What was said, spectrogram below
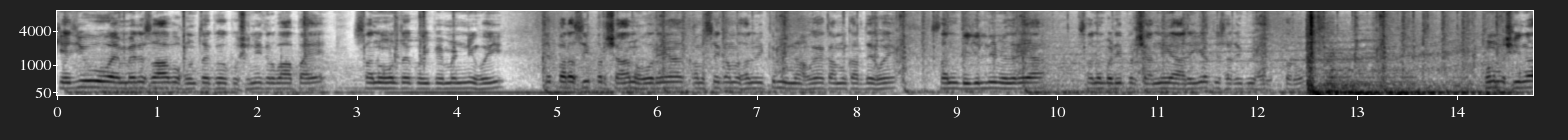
ਕਿ ਜੀ ਉਹ ਐਮਐਲਏ ਸਾਹਿਬ ਹੁਣ ਤੱਕ ਕੁਝ ਨਹੀਂ ਕਰਵਾ ਪਾਏ, ਸਾਨੂੰ ਹੁਣ ਤੱਕ ਕੋਈ ਪੇਮੈਂਟ ਨਹੀਂ ਹੋਈ ਤੇ ਪਰ ਅਸੀਂ ਪਰੇਸ਼ਾਨ ਹੋ ਰਹੇ ਹਾਂ। ਕਮ ਸੇ ਕਮ ਸਾਨੂੰ 1 ਮਹੀਨਾ ਹੋ ਗਿਆ ਕੰਮ ਕਰਦੇ ਹੋਏ। ਸਾਨੂੰ ਬਿਜਲੀ ਨਹੀਂ ਮਿਲ ਰਿਹਾ, ਸਾਨੂੰ ਬੜੀ ਪਰੇਸ਼ਾਨੀ ਆ ਰਹੀ ਹੈ, ਤੁਸੀਂ ਸਾਡੀ ਕੋਈ ਹੈਲਪ ਕਰੋ। ਹੁਣ ਮਸ਼ੀਨਾਂ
